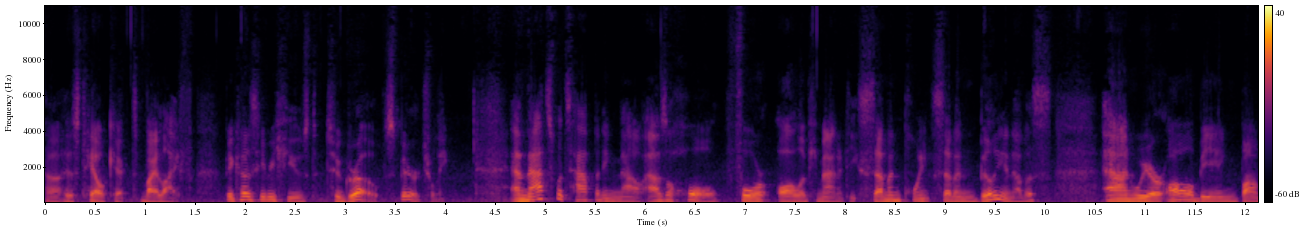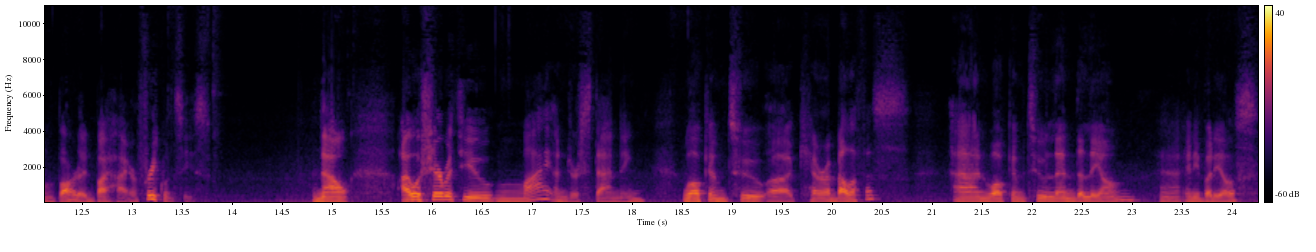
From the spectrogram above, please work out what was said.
uh, his tail kicked by life because he refused to grow spiritually. And that's what's happening now as a whole for all of humanity. 7.7 billion of us and we are all being bombarded by higher frequencies. Now I will share with you my understanding. Welcome to uh, Cara and welcome to Linda Leon. Uh, anybody else,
